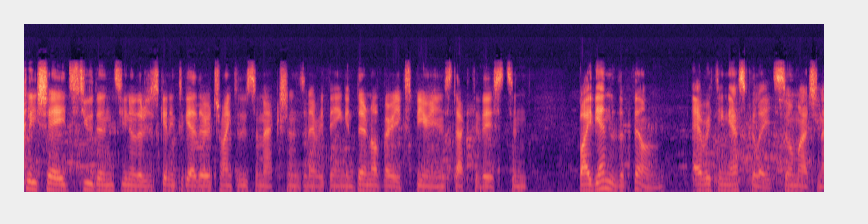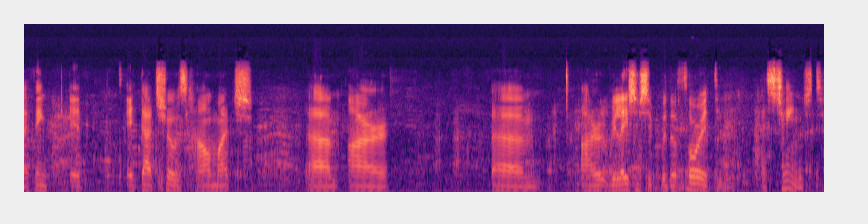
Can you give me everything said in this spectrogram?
cliched students you know they're just getting together trying to do some actions and everything and they're not very experienced activists. And by the end of the film everything escalates so much, and I think it, it that shows how much um, our um, our relationship with authority has changed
